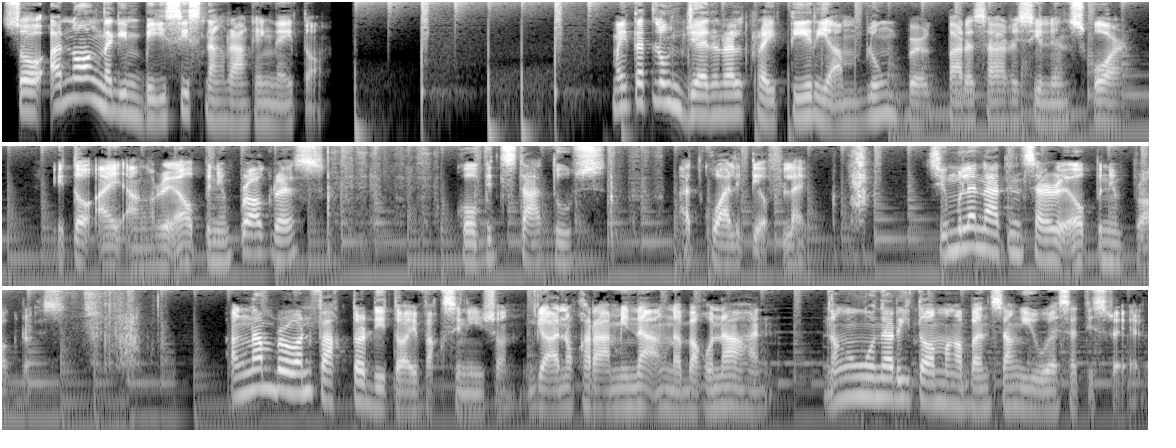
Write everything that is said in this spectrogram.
So ano ang naging basis ng ranking na ito? May tatlong general criteria ang Bloomberg para sa resilience score. Ito ay ang reopening progress, COVID status, at quality of life. Simulan natin sa reopening progress. Ang number one factor dito ay vaccination. Gaano karami na ang nabakunahan. Nangunguna rito ang mga bansang US at Israel.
